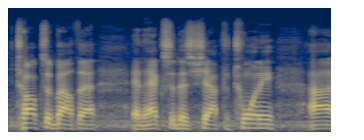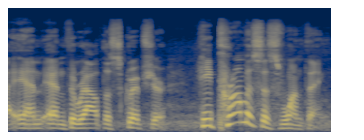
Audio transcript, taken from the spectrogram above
He talks about that in Exodus chapter 20 uh, and, and throughout the scripture. He promises one thing.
